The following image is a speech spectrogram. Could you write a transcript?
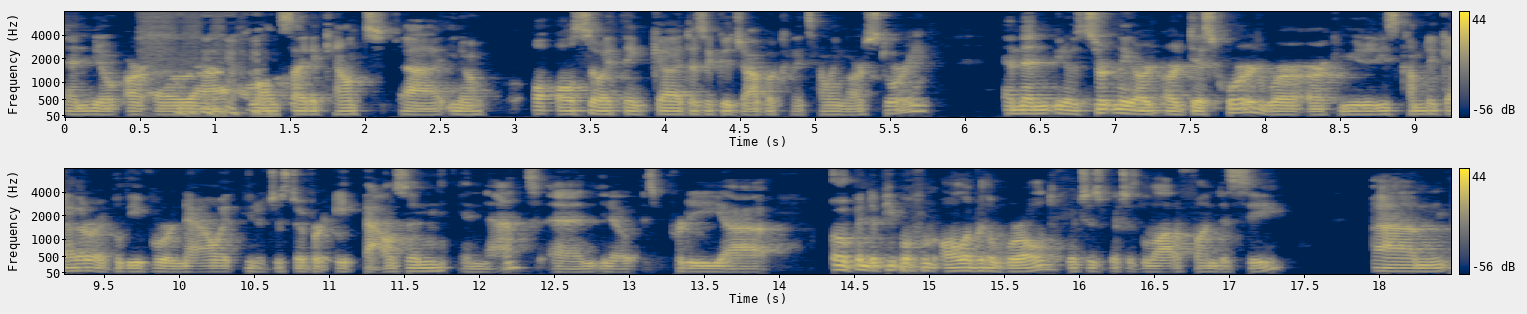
and you know our, our uh, alongside account, uh, you know, also I think uh, does a good job of kind of telling our story. And then you know certainly our, our Discord where our communities come together. I believe we're now at you know just over eight thousand in that, and you know it's pretty open to people from all over the world, which is which is a lot of fun to see. Um,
